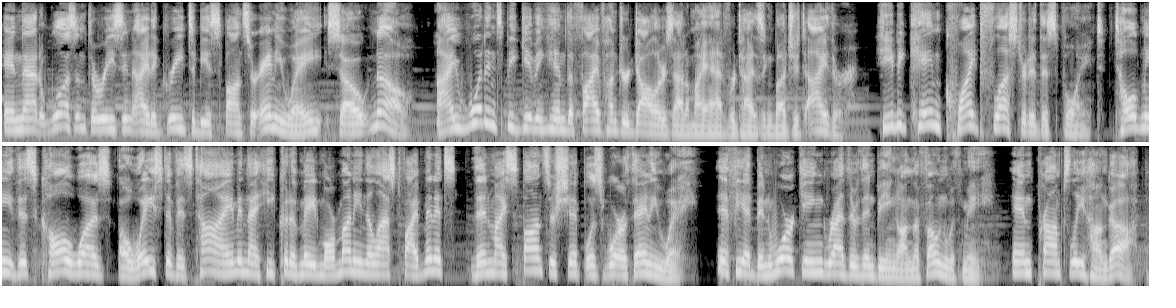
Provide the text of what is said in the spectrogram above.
And that wasn't the reason I'd agreed to be a sponsor anyway, so no, I wouldn't be giving him the $500 out of my advertising budget either. He became quite flustered at this point, told me this call was a waste of his time and that he could have made more money in the last five minutes than my sponsorship was worth anyway. if he had been working rather than being on the phone with me, and promptly hung up.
